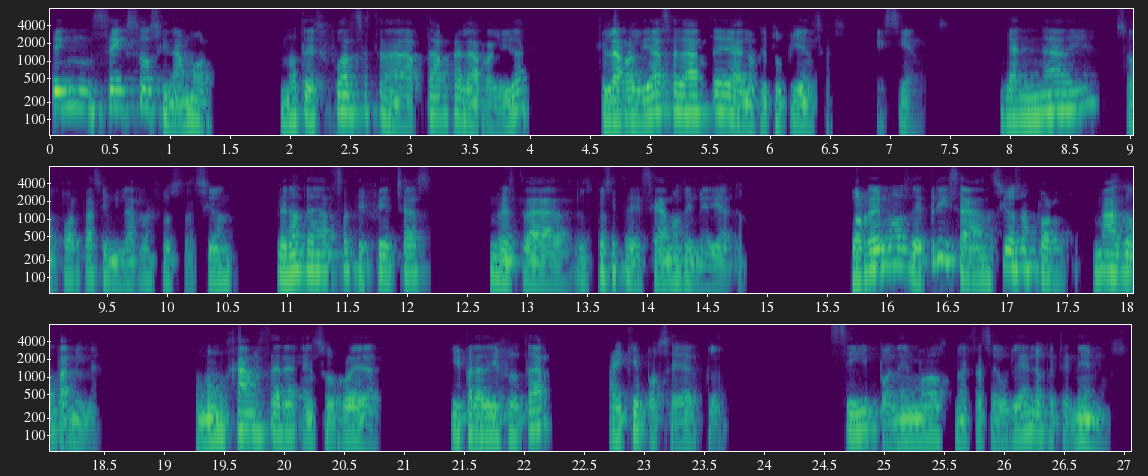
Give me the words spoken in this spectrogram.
Ten sexo sin amor. No te esfuerces en adaptarte a la realidad. Que la realidad se adapte a lo que tú piensas y sientes. Ya nadie soporta asimilar la frustración de no tener satisfechas nuestras, las cosas que deseamos de inmediato. Corremos deprisa, ansiosos por más dopamina, como un hámster en su rueda, y para disfrutar hay que poseer plata. Si ponemos nuestra seguridad en lo que tenemos,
